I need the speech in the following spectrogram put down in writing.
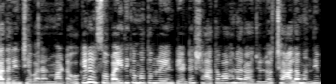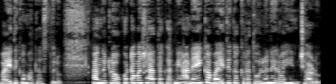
ఆదరించేవారు అనమాట ఓకేనా సో వైదిక మతంలో ఏంటి అంటే శాతవాహన రాజుల్లో చాలా మంది వైదిక మతస్థులు. అందులో ఒకటవ శాతకర్ని అనేక వైదిక క్రతువులను నిర్వహించాడు.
